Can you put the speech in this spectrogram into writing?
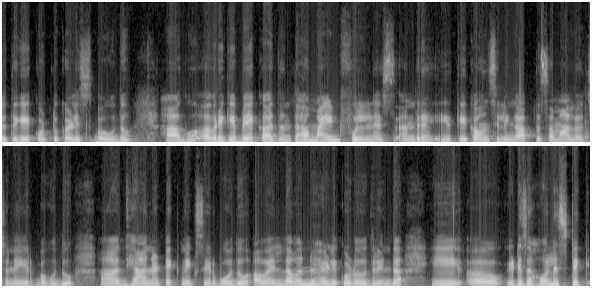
ಜೊತೆಗೆ ಕೊಟ್ಟು ಕಳಿಸಬಹುದು. ಹಾಗೂ ಅವರಿಗೆ ಬೇಕಾದಂತಹ ಮೈಂಡ್ಫುಲ್ನೆಸ್ ಅಂದರೆ ಇದಕ್ಕೆ ಕೌನ್ಸಿಲಿಂಗ್ ಆಪ್ತ ಸಮಾಲೋಚನೆ ಇರಬಹುದು ಧ್ಯಾನ ಟೆಕ್ನಿಕ್ಸ್ ಇರ್ಬೋದು, ಅವೆಲ್ಲವನ್ನು ಹೇಳಿಕೊಡೋದ್ರಿಂದ ಈ it is a holistic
